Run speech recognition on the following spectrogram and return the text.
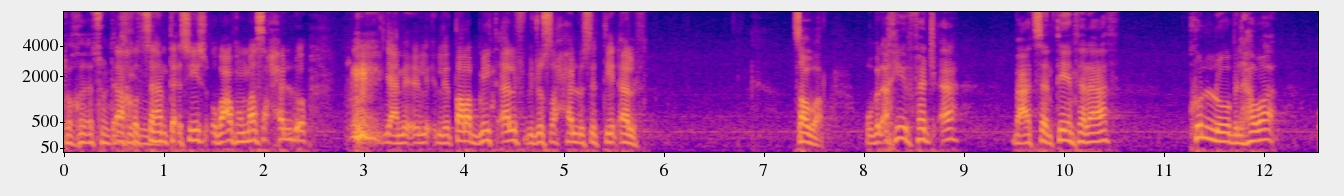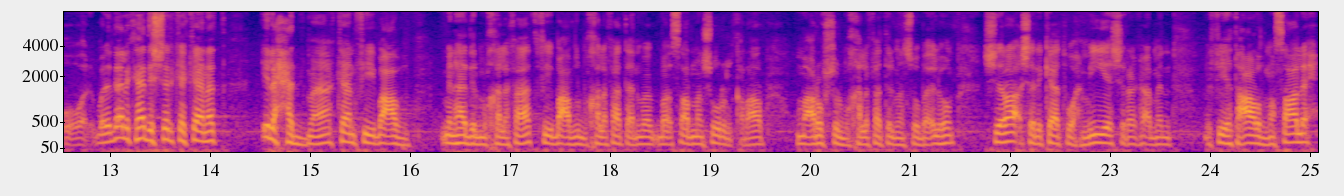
تاخذ أسهم تأسيس. تاخذ سهم تأسيس وبعضهم ما صح له. يعني اللي طلب مئة ألف بجوز صح له ستين ألف. تصور. وبالأخير فجأة بعد سنتين ثلاث كله بالهواء. ولذلك هذه الشركة كانت إلى حد ما كان في بعض من هذه المخالفات. في بعض المخالفات يعني صار منشور القرار ومعروف شو المخالفات المنسوبة لهم شراء شركات وهمية شركات من فيها تعارض مصالح.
